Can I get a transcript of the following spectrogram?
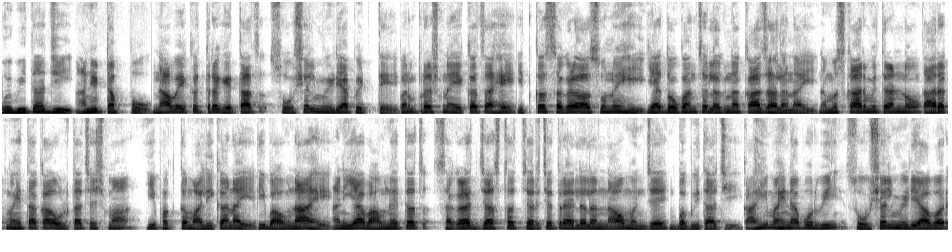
बबिताजी आणि टप्पू नाव एकत्र घेताच सोशल मीडिया पेटते. पण प्रश्न एकच आहे इतकं सगळं असूनही या दोघांचं लग्न का झालं नाही? नमस्कार मित्रांनो तारक मेहता का उलटा चष्मा? ही फक्त मालिका नाही ती भावना आहे. आणि या भावनेतच सगळ्यात जास्त चर्चेत राहिलेलं नाव म्हणजे बबिताजी. काही महिन्यापूर्वी सोशल मीडियावर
